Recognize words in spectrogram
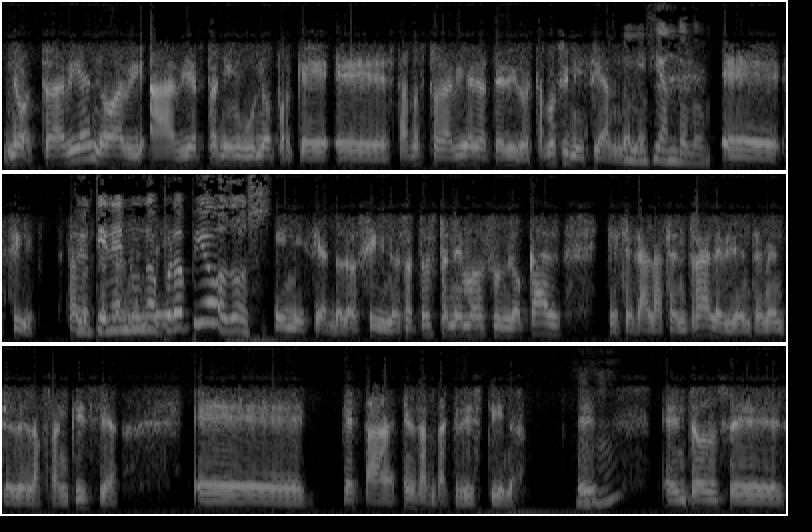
No, todavía no ha abierto ninguno porque eh, estamos todavía, ya te digo, estamos iniciándolo. Iniciándolo. Eh, sí. ¿Pero tienen uno propio o dos? Iniciándolo, sí. Nosotros tenemos un local que será la central, evidentemente, de la franquicia, eh, que está en Santa Cristina. ¿eh? Entonces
